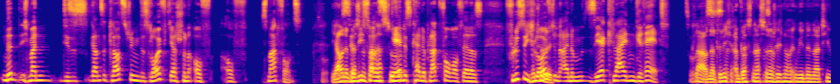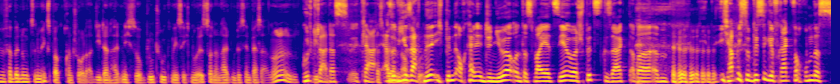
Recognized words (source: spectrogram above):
ne, ich meine, dieses ganze Cloud-Streaming, das läuft ja schon auf, auf Smartphones. So. Ja, und Das ist im besten nicht so, Fall als hast du- gäbe es keine Plattform, auf der das flüssig Natürlich. läuft in einem sehr kleinen Gerät. So, Klar, und natürlich, halt am besten hast du natürlich noch irgendwie eine native Verbindung zu einem Xbox-Controller, die dann halt nicht so Bluetooth-mäßig nur ist, sondern halt ein bisschen besser. Ne? Gut, klar, das äh, klar. Das also wie gesagt, cool. ne, ich bin auch kein Ingenieur und das war jetzt sehr überspitzt gesagt, aber ähm, ich habe mich so ein bisschen gefragt, warum das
